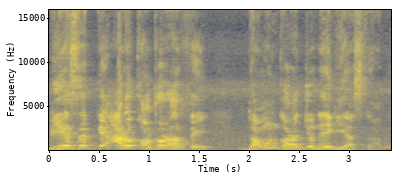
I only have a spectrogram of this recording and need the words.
বিএসএফকে আরও কঠোর হাতে দমন করার জন্য এগিয়ে আসতে হবে।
